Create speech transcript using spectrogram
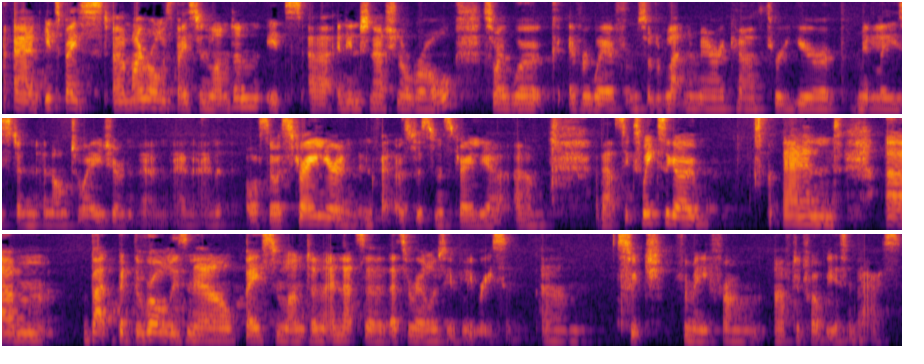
and it's based uh, my role is based in london. It's uh, an international role. So i work everywhere from sort of latin america through europe middle east and, and on to asia and, and, and, also australia. And in fact i was just in australia um, about six weeks ago. And um, but but the role is now based in London, and that's a that's a relatively recent um, switch for me from after twelve years in Paris.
